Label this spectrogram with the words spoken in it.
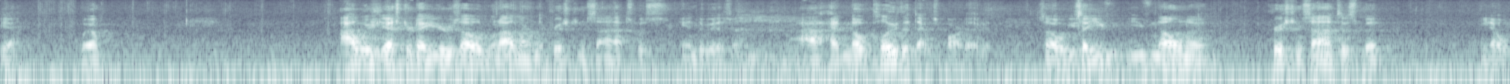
Yeah. Well, I was yesterday years old when I learned that Christian Science was Hinduism. I had no clue that that was part of it. So you say you you've known a Christian Scientist, but you know,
